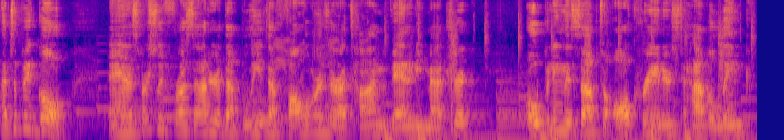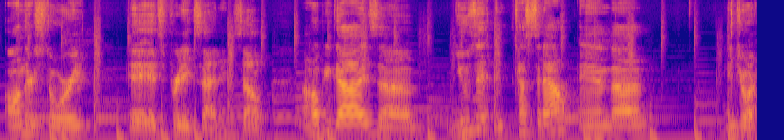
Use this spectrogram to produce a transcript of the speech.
that's a big goal. And especially for us out here that believe that followers are a time vanity metric, opening this up to all creators to have a link on their story, it's pretty exciting. So I hope you guys uh, use it and test it out and uh, enjoy.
